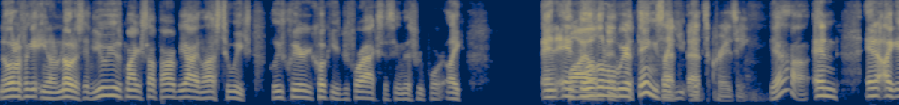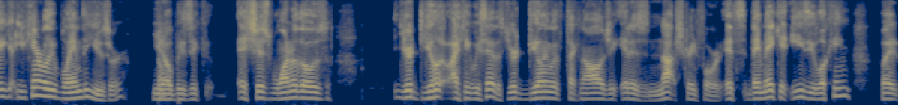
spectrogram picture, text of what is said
notification, you know, notice if you use Microsoft Power BI in the last two weeks, please clear your cookies before accessing this report. Like, and and those little weird that- things, like That- you, it- that's crazy yeah, and and like y- you can't really blame the user, you Nope. know, because it, it's just one of those. You're dealing. I think we say this. You're dealing with technology. It is not straightforward. It's they make it easy looking, but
